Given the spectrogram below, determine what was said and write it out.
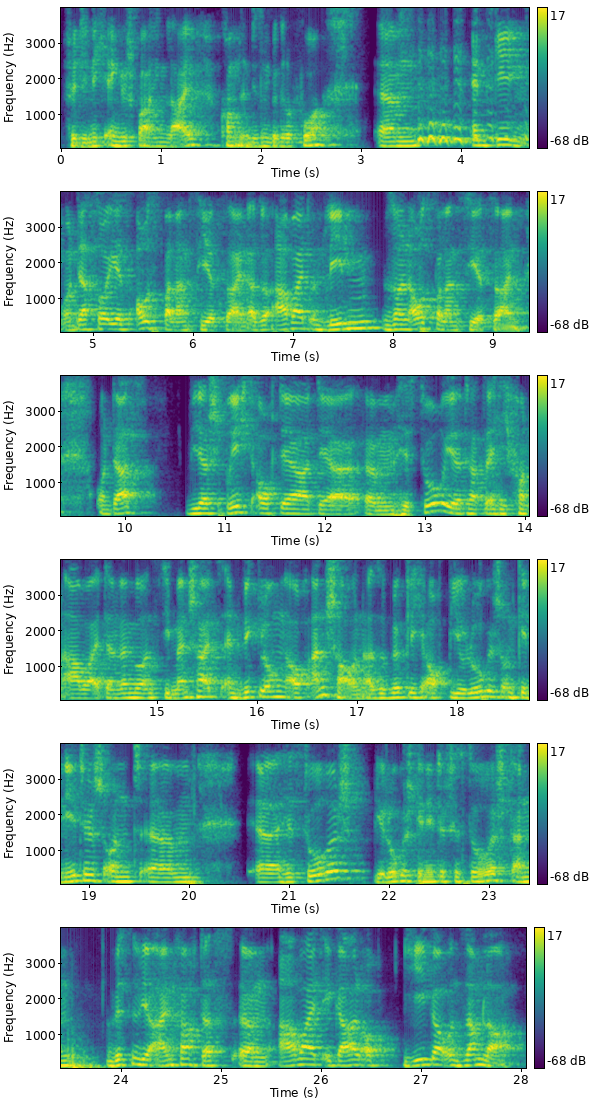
für die nicht englischsprachigen Live, kommt in diesem Begriff vor, ähm, entgegen. Und das soll jetzt ausbalanciert sein. Also Arbeit und Leben sollen ausbalanciert sein. Und das widerspricht auch der, der ähm, Historie tatsächlich von Arbeit. Denn wenn wir uns die Menschheitsentwicklung auch anschauen, also wirklich auch biologisch und genetisch und ähm, äh, historisch, biologisch, genetisch, historisch, dann wissen wir einfach, dass ähm, Arbeit, egal ob Jäger und Sammler,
